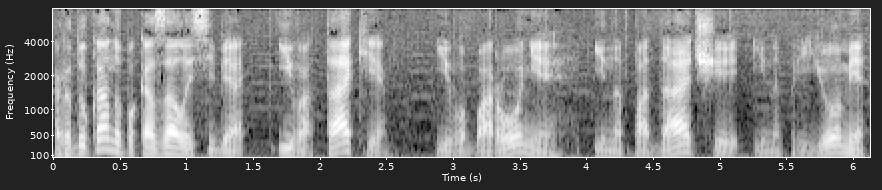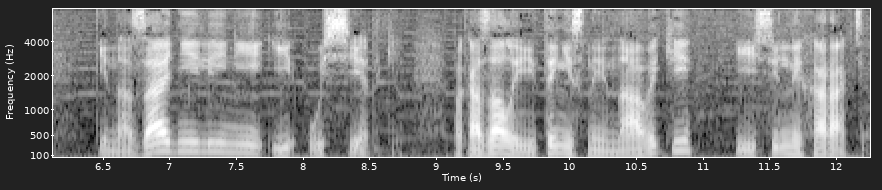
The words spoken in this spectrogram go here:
Радукану показала себя и в атаке, и в обороне, и на подаче, и на приеме, и на задней линии, и у сетки. Показала и теннисные навыки, и сильный характер.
